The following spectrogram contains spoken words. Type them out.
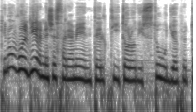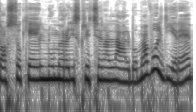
che non vuol dire necessariamente il titolo di studio piuttosto che il numero di iscrizione all'albo, ma vuol dire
